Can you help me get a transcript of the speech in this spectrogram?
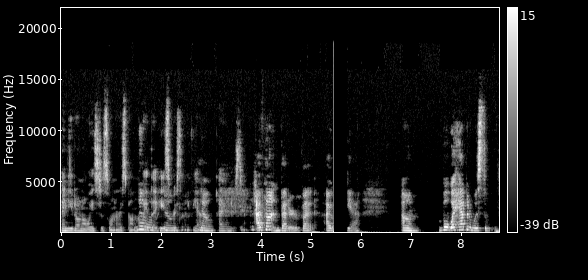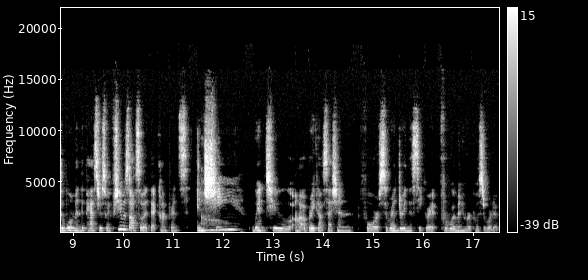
And you don't always just want to respond the No, way that he's no, pursuing. Yeah. No, I understand. I've gotten better, but I yeah. Um but what happened was the the woman, the pastor's wife, she was also at that conference and Oh. she went to uh, a breakout session for surrendering the secret for women who were post abortive.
